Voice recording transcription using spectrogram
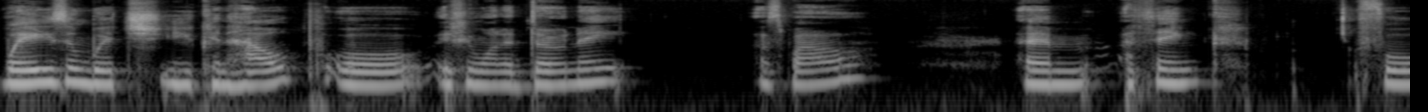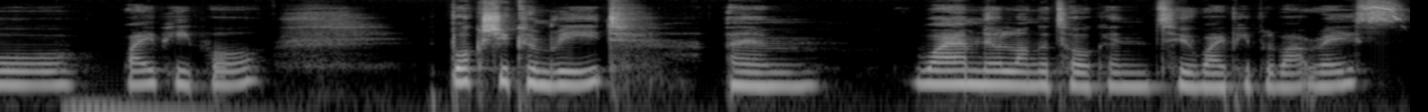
ways in which you can help, or if you want to donate as well, um, I think for white people, books you can read. Um, why I'm no longer talking to white people about race.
